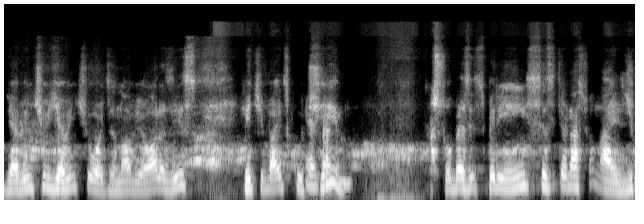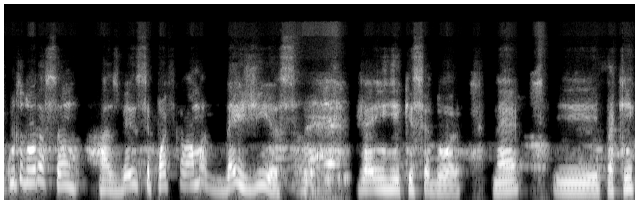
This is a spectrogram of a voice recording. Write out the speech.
dia, 20, dia 28, 19 horas, isso. A gente vai discutir. Exatamente sobre as experiências internacionais de curta duração. Às vezes você pode ficar lá uma 10 dias, já é enriquecedor, né? E para quem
